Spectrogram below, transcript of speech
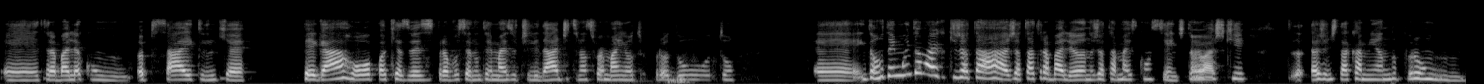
é, trabalha com upcycling, que é pegar a roupa que às vezes para você não tem mais utilidade, transformar em outro produto. É, então tem muita marca que já está já tá trabalhando, já está mais consciente. Então eu acho que a gente está caminhando para um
